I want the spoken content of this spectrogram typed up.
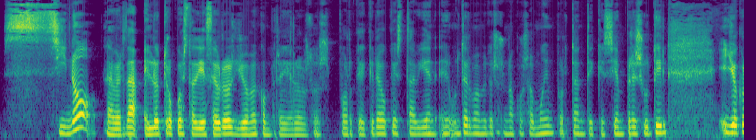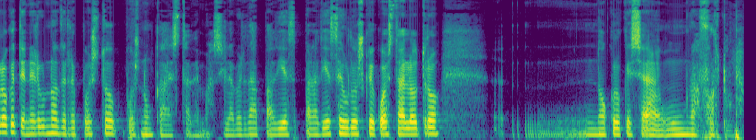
Si no, la verdad, el otro cuesta 10 euros, yo me compraría los dos, porque creo que está bien. Un termómetro es una cosa muy importante que siempre es útil y yo creo que tener uno de repuesto pues nunca está de más. Y la verdad, para 10, para 10 euros que cuesta el otro, no creo que sea una fortuna.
